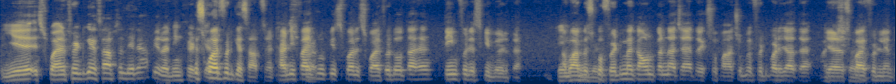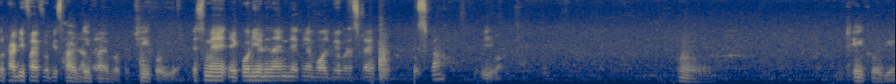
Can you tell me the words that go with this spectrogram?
ये स्क्वायर फीट के हिसाब से दे रहे हैं आप ये रनिंग फीट स्क्वायर फीट के हिसाब से। Thirty five rupees per square feet होता है तीन फीट इसकी बेर्थ है। अब आप इसको फिट में काउंट करना चाहें तो एक सौ पाँच रुपए फिट पड़ जाता है अच्छा। या स्क्वायर फीट लें तो thirty five rupees thirty five रुपए ठीक हो गया। इसमें एक और ये डिज़ाइन देख लें वॉल पेपर स्टाइल इसका ये। ठीक हो गया।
